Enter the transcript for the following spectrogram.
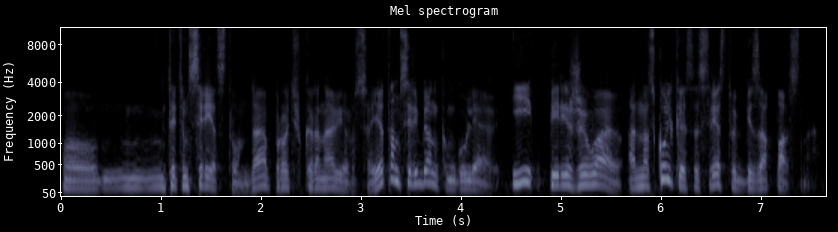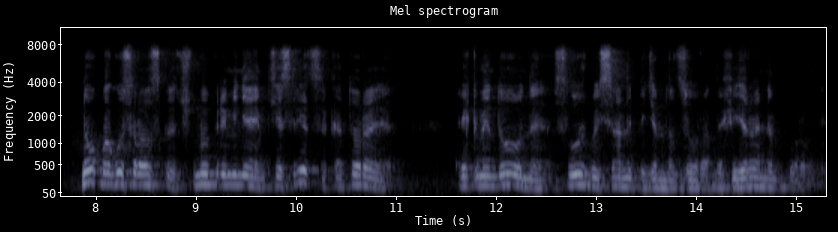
вот этим средством да, против коронавируса. Я там с ребенком гуляю и переживаю, а насколько это средство безопасно? Но могу сразу сказать, что мы применяем те средства, которые рекомендованы службой санэпидемнадзора на федеральном уровне.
